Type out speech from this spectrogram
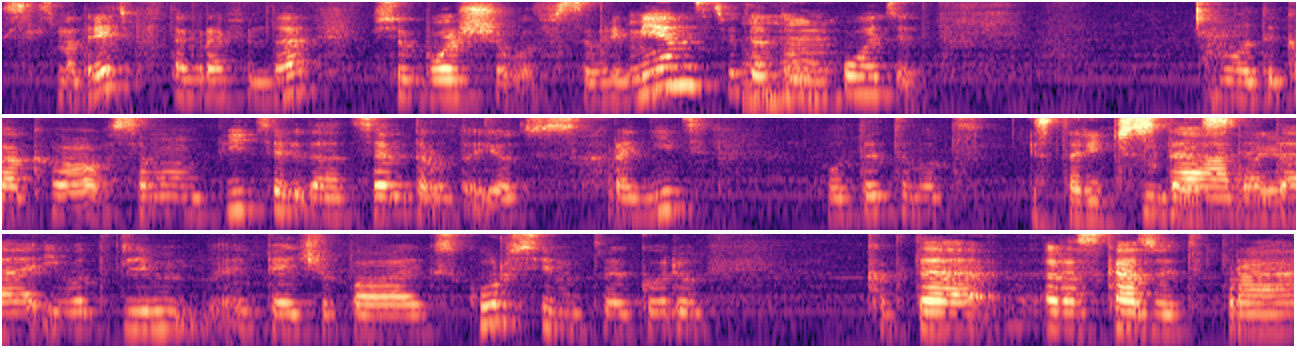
смотреть по фотографиям, да, все больше вот в современность вот угу. это уходит. Вот, и как э, в самом Питере, да, центр удается сохранить вот это вот историческое да, свое. Да, да, И вот для, опять же по экскурсиям, вот я говорю, когда рассказывают про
